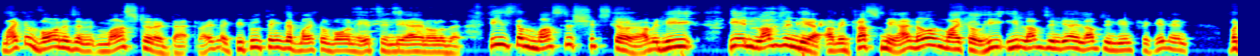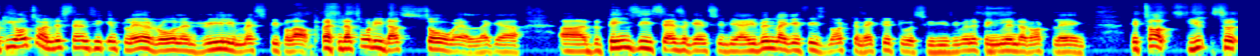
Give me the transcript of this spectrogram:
Michael Vaughan is a master at that, right? Like people think that Michael Vaughan hates India and all of that. He's the master shit stirrer. I mean, he he loves India. I mean, trust me, I know Michael. He he loves India. He loves Indian cricket, and but he also understands he can play a role and really mess people up. And that's what he does so well. Like, uh, uh, the things he says against India, even like if he's not connected to a series, even if England are not playing, it's all you so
